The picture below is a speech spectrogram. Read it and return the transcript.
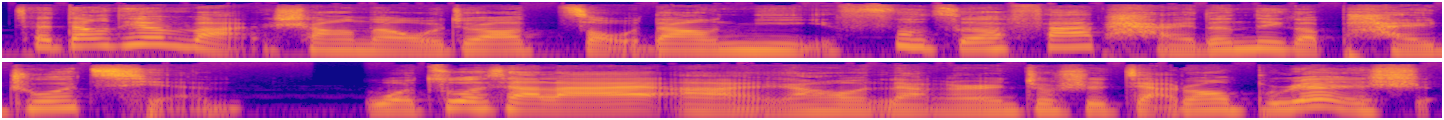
在当天晚上呢，我就要走到你负责发牌的那个牌桌前，我坐下来啊，然后两个人就是假装不认识。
